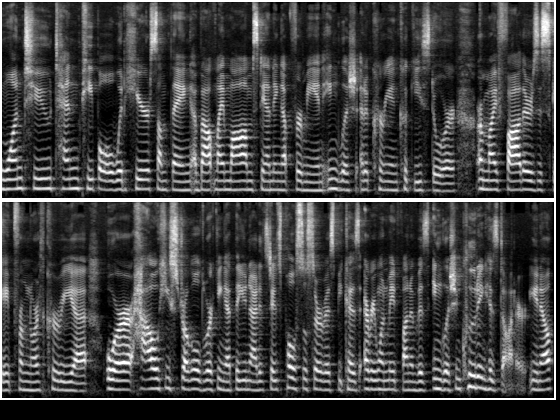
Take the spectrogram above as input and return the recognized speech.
one, two, ten people would hear something about my mom standing up for me in English at a Korean cookie store, or my father's escape from North Korea, or how he struggled working at the United States Postal Service because everyone made fun of his English, including his daughter. You know,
